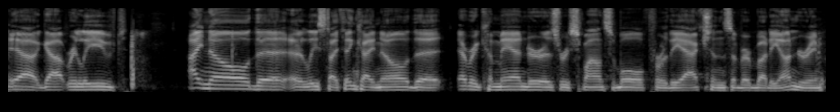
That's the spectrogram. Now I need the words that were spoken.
Yeah, got relieved. I know that, at least I think I know that every commander is responsible for the actions of everybody under him.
